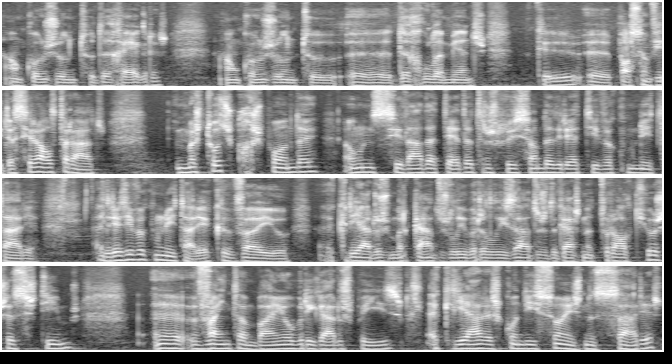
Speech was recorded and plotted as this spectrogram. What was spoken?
Há um conjunto de regras, há um conjunto uh, de regulamentos que uh, possam vir a ser alterados mas todos correspondem a uma necessidade até da transposição da diretiva comunitária. A diretiva comunitária que veio a criar os mercados liberalizados de gás natural que hoje assistimos, uh, vem também obrigar os países a criar as condições necessárias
